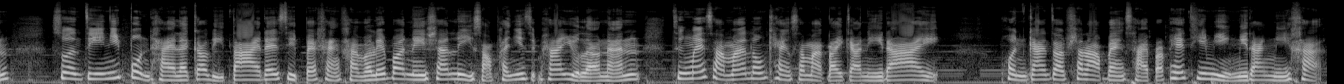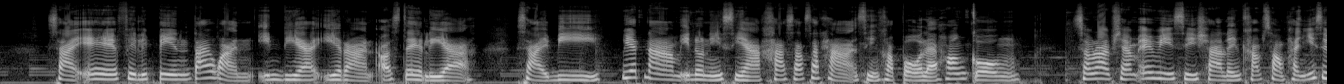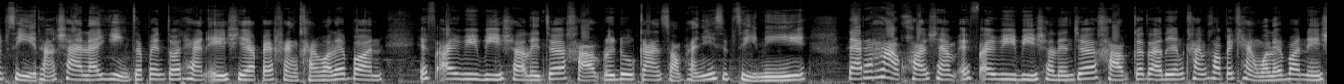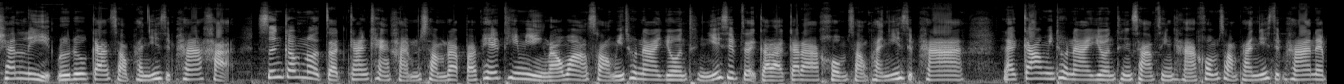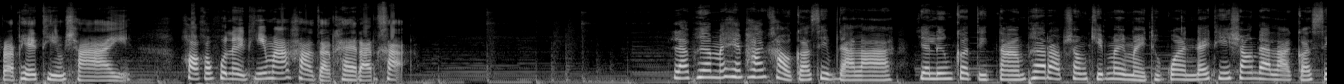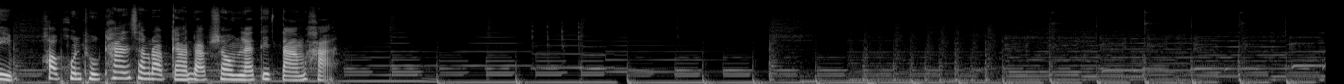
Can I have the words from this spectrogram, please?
ส่วนจีน ญี่ปุ่น ไทย และเกาหลีใต้ได้สิทธิ์ไปแข่งขันวอลเลย์บอลเนชั่นลีก 2025 อยู่แล้วนั้นจึงไม่สามารถลงแข่งสมัครรายการนี้ได้ ผลการจับฉลากแบ่งสายประเภททีมหญิงมีดังนี้ค่ะ สาย A ฟิลิปปินส์ ไต้หวัน อินเดีย อิหร่าน ออสเตรเลีย สาย B เวียดนาม อินโดนีเซีย คาซัคสถาน สิงคโปร์ และฮ่องกง สำหรับแชมป์ AVC Challenge Cup 2024 ทั้งชายและหญิงจะเป็นตัวแทนเอเชียไปแข่งขันวอลเลย์บอล FIVB Challenger Cup ฤดูกาล 2024 นี้ และถ้าหากคว้าแชมป์ FIVB Challenger Cup ก็จะเลื่อนขั้นเข้าไปแข่งวอลเลย์บอล Nation League ฤดูกาล 2025 ค่ะ ซึ่งกำหนดจัดการแข่งขันสำหรับประเภททีมหญิงระหว่าง 2 มิถุนายน ถึง 27 กรกฎาคม 2025 และ 9 มิถุนายน ถึง 3 สิงหาคม 2025 ในประเภททีมชาย ขอขอบคุณแหล่งที่มาข่าวจากไทยรัฐค่ะ และเพื่อไม่ให้พลาดข่าวก็สิบดารา อย่าลืมกดติดตามเพื่อรับชมคลิปใหม่ๆ ทุกวันได้ที่ช่องดารากอสิบขอบคุณทุกท่านสำหรับการรับชมและติดตามค่ะ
